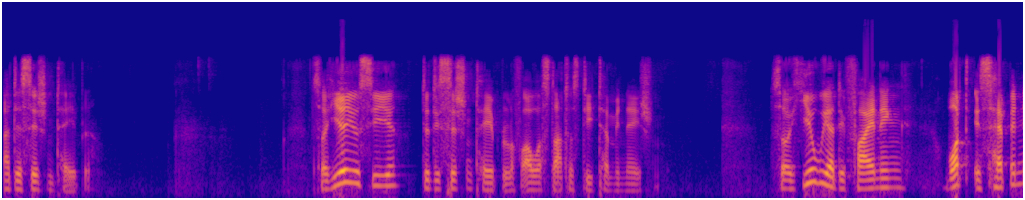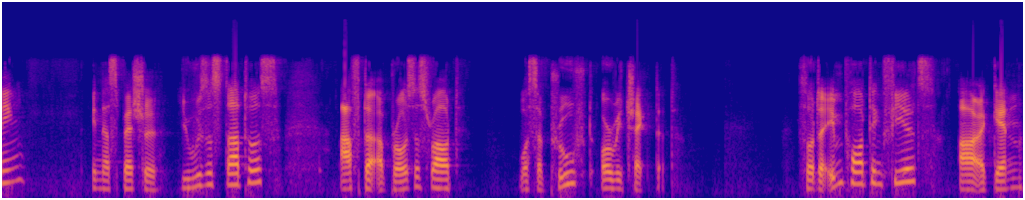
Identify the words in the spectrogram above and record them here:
a decision table. So here you see the decision table of our status determination. So here we are defining what is happening in a special user status after a process route was approved or rejected. So the importing fields are again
